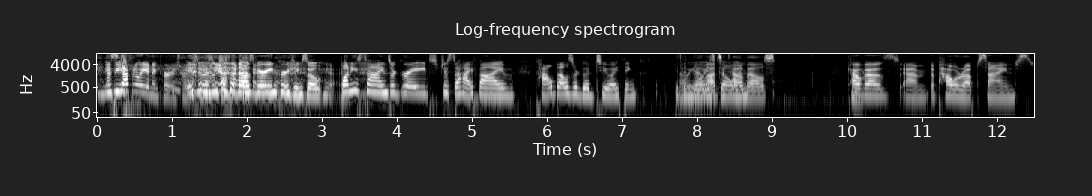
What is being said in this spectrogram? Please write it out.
It's maybe definitely an encouragement. it was just that was very encouraging. So funny signs are great. Just a high five. Cowbells are good too. I think get oh the yeah, noise lots going. of cowbells. Cowbells, um, the power up signs,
